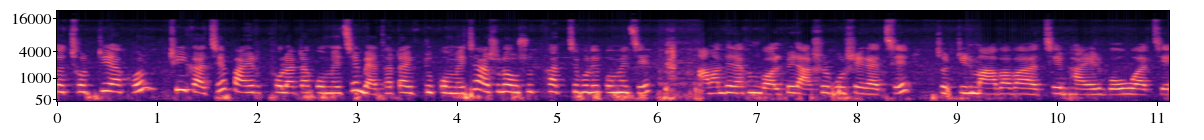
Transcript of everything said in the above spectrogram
তো ছোট্টি এখন ঠিক আছে, পায়ের ফোলাটা কমেছে, ব্যথাটা একটু কমেছে, আসলে ওষুধ খাচ্ছে বলে কমেছে। আমাদের এখন গল্পের আসর বসে গেছে, ছোট্টির মা বাবা আছে, ভাইয়ের বউ আছে,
